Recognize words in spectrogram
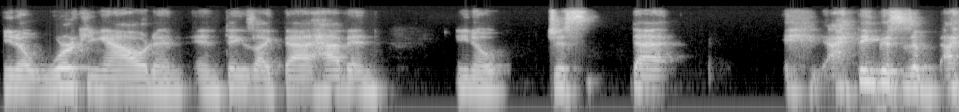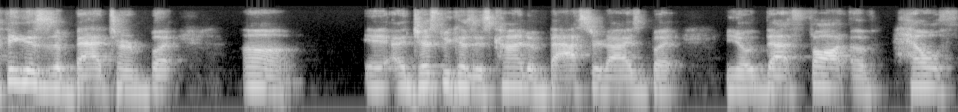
you know, working out and, and things like that, having, you know, just that, I think this is a, I think this is a bad term, but, um, it, just because it's kind of bastardized, but you know, that thought of health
